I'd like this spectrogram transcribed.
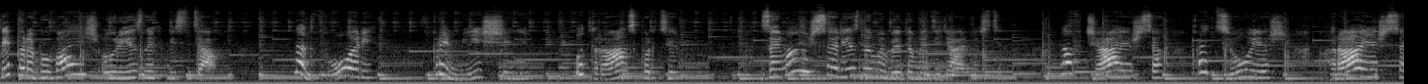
ти перебуваєш у різних місцях на дворі, в приміщенні, у транспорті, займаєшся різними видами діяльності, навчаєшся, працюєш, граєшся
